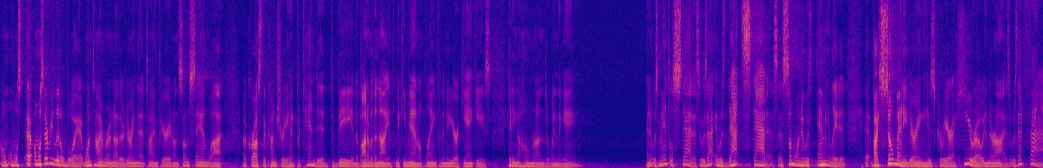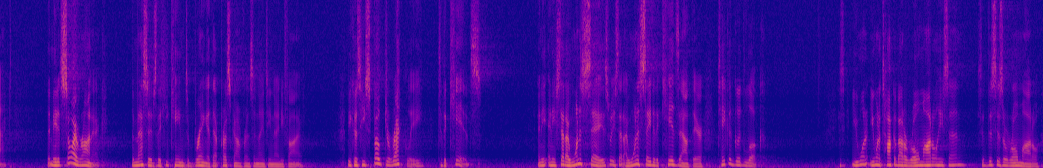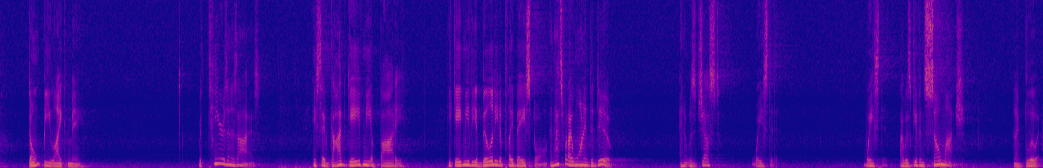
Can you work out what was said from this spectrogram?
Almost, almost every little boy at one time or another during that time period on some sand lot across the country had pretended to be in the bottom of the ninth, Mickey Mantle playing for the New York Yankees, hitting a home run to win the game. And it was Mantle's status. It was, that, it was that status as someone who was emulated eh, by so many during his career, a hero in their eyes. It was that fact that made it so ironic the message that he came to bring at that press conference in 1995. Because he spoke directly to the kids. And he, and he said, I want to say, this is what he said, I want to say to the kids out there, take a good look. Said, you, want, you want to talk about a role model, he said? He said, This is a role model. Don't be like me. With tears in his eyes, he said, God gave me a body. He gave me the ability to play baseball, and that's what I wanted to do. And it was just wasted it. Wasted. I was given so much, and I blew it.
